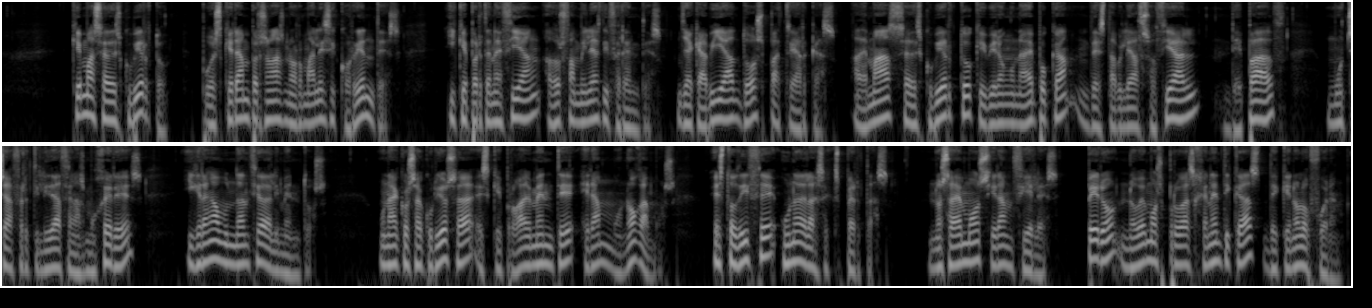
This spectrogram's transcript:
¿Qué más se ha descubierto? Pues que eran personas normales y corrientes, y que pertenecían a dos familias diferentes, ya que había dos patriarcas. Además, se ha descubierto que vivieron una época de estabilidad social, de paz, mucha fertilidad en las mujeres, y gran abundancia de alimentos. Una cosa curiosa es que probablemente eran monógamos. Esto dice una de las expertas. No sabemos si eran fieles, pero no vemos pruebas genéticas de que no lo fueran.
